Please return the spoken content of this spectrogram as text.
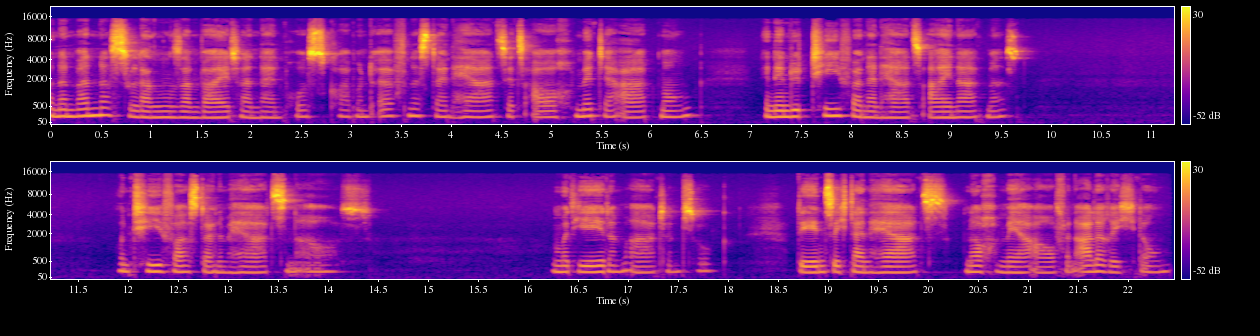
Und dann wanderst du langsam weiter in deinen Brustkorb und öffnest dein Herz jetzt auch mit der Atmung, indem du tiefer in dein Herz einatmest und tiefer aus deinem Herzen aus. Und mit jedem Atemzug dehnt sich dein Herz noch mehr auf in alle Richtungen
